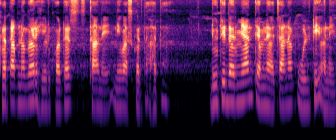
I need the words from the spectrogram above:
પ્રતાપનગર હેડક્વાર્ટર્સ સ્થાને નિવાસ કરતા હતા. ડ્યુટી દરમિયાન તેમને અચાનક ઉલટી અને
